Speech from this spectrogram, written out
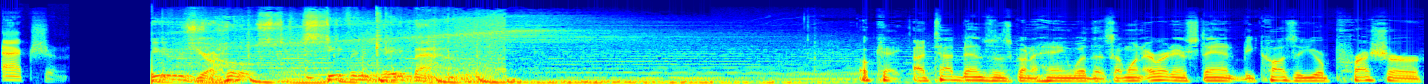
action. Here's your host, Stephen K. Bannon. Okay, uh, Todd Bensman is going to hang with us. I want everybody to understand because of your pressure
